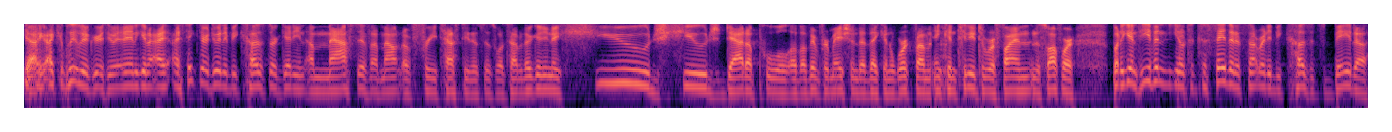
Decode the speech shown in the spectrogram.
Yeah, I, completely agree with you. And again, I, I, think they're doing it because they're getting a massive amount of free testing. This is what's happening. They're getting a huge, huge data pool of, of information that they can work from and continue to refine the software. But again, to even you know to, to say that it's not ready because it's beta,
